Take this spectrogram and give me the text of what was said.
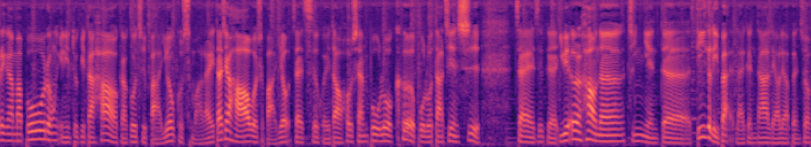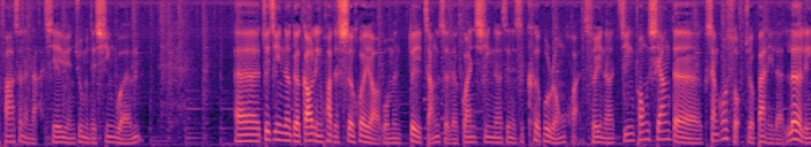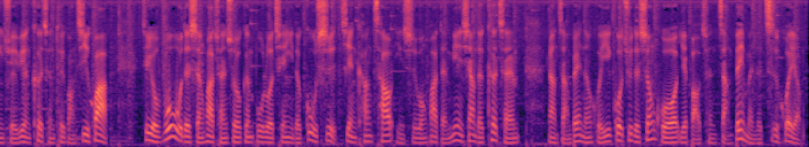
你好，我是马布隆印尼图吉达好，嘎古吉巴尤古斯马来。大家好，我是巴尤，再次回到后山部落克部落大件事。在这个一月二号呢，今年的第一个礼拜，来跟大家聊聊本周发生了哪些原住民的新闻。呃，最近那个高龄化的社会哦，我们对长者的关心呢，真的是刻不容缓。所以呢，金峰乡的乡公所就办理了乐龄学院课程推广计划，就有 vũ 武的神话传说跟部落迁移的故事、健康操、饮食文化等面向的课程，让长辈能回忆过去的生活，也保存长辈们的智慧哦。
